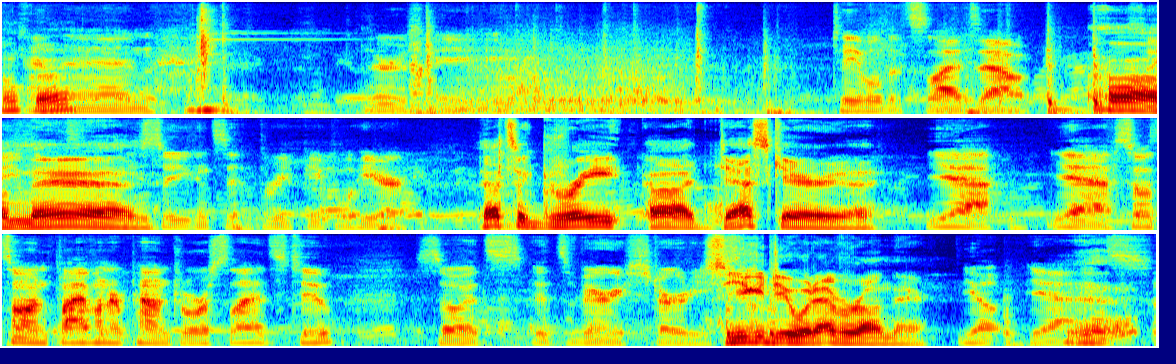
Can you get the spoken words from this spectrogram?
Okay. And then there's a table that slides out. Oh so man! Can, so you can sit three people here. That's a great uh, desk area. Yeah, yeah. So it's on 500 pound drawer slides too. So it's it's very sturdy. So you can do whatever on there. Yep. Yeah. yeah. It's,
